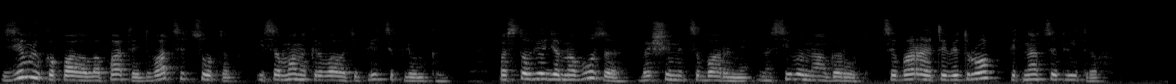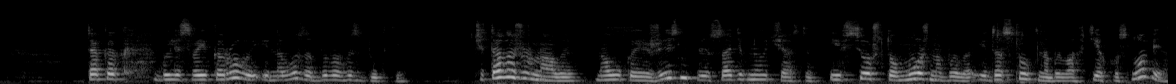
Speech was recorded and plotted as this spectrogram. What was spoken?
Землю копала лопатой 20 соток и сама накрывала теплицы пленкой. По 100 ведер навоза большими цибарами носила на огород. Цибара – это ведро 15 литров. Так как были свои коровы и навоза было в избытке. Читала журналы «Наука и жизнь. Приусадебный участок». И все, что можно было и доступно было в тех условиях,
